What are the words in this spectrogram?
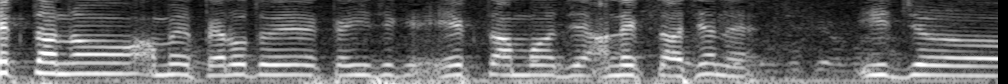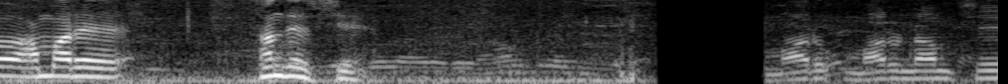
એકતાનો અમે પહેલો તો એ કહીએ છીએ કે એકતામાં જે અનેકતા છે ને એ જ અમારે સંદેશ છે. મારું મારું નામ છે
